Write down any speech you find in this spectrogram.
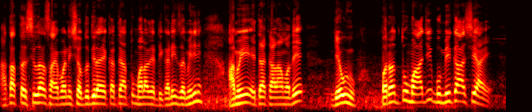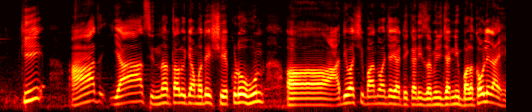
आता तहसीलदार साहेबांनी शब्द दिला आहे का त्या तुम्हाला त्या ठिकाणी जमिनी आम्ही येत्या काळामध्ये देऊ. परंतु माझी भूमिका अशी आहे की आज या सिन्नर तालुक्यामध्ये शेकडोहून आदिवासी बांधवांच्या या ठिकाणी जमिनी ज्यांनी बळकवलेल्या आहे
